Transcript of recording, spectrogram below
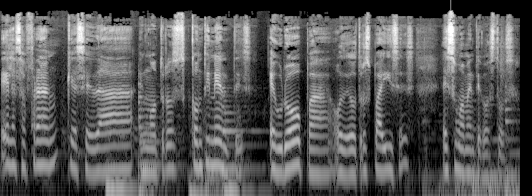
El azafrán que se da en otros continentes, Europa o de otros países, es sumamente costoso,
